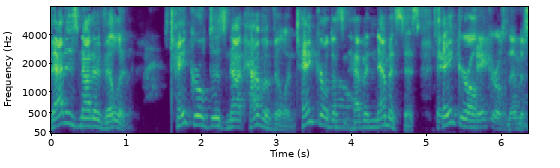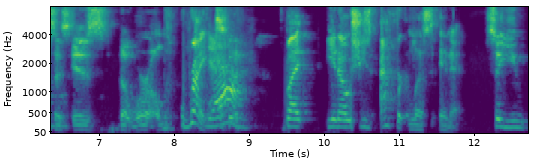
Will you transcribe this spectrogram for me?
that is not a villain. Tank Girl does not have a villain. Tank Girl doesn't No. have a nemesis. Tank- Tank Girl, Tank Girl's nemesis is the world. right? Yeah. But you know she's effortless in it, so you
